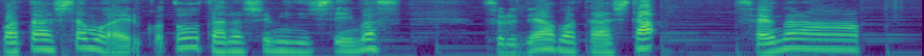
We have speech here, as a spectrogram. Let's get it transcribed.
また明日も会えることを楽しみにしています。それではまた明日。さよなら。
